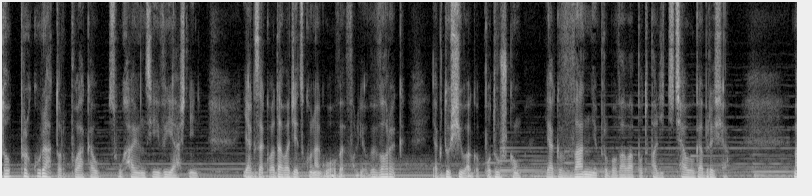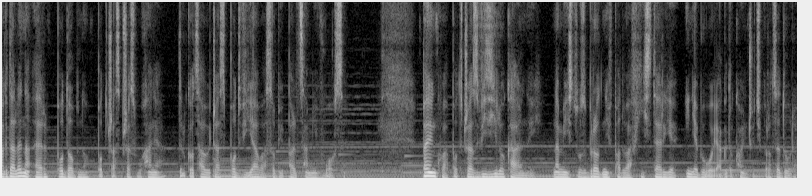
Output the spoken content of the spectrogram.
To prokurator płakał, słuchając jej wyjaśnień. Jak zakładała dziecku na głowę foliowy worek, jak dusiła go poduszką, jak w wannie próbowała podpalić ciało Gabrysia. Magdalena R. podobno podczas przesłuchania tylko cały czas podwijała sobie palcami włosy. Pękła podczas wizji lokalnej. Na miejscu zbrodni wpadła w histerię i nie było jak dokończyć procedurę.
